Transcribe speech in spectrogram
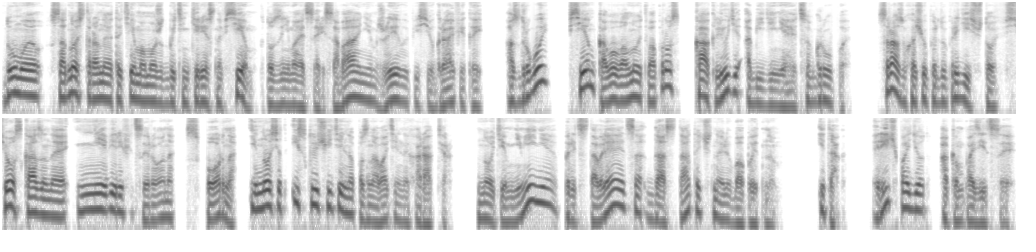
Думаю, с одной стороны, эта тема может быть интересна всем, кто занимается рисованием, живописью, графикой, а с другой — всем, кого волнует вопрос, как люди объединяются в группы. Сразу хочу предупредить, что все сказанное не верифицировано, спорно и носит исключительно познавательный характер, но тем не менее представляется достаточно любопытным. Итак, речь пойдет о композиции.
